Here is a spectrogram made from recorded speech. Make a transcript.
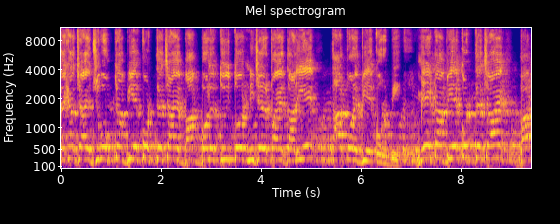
দেখা যায় যুবকটা বিয়ে করতে চায়, বাপ বলে, তুই তোর নিজের পায়ে দাঁড়িয়ে তারপরে বিয়ে করবি। মেয়েটা বিয়ে করতে চায়, বাপ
